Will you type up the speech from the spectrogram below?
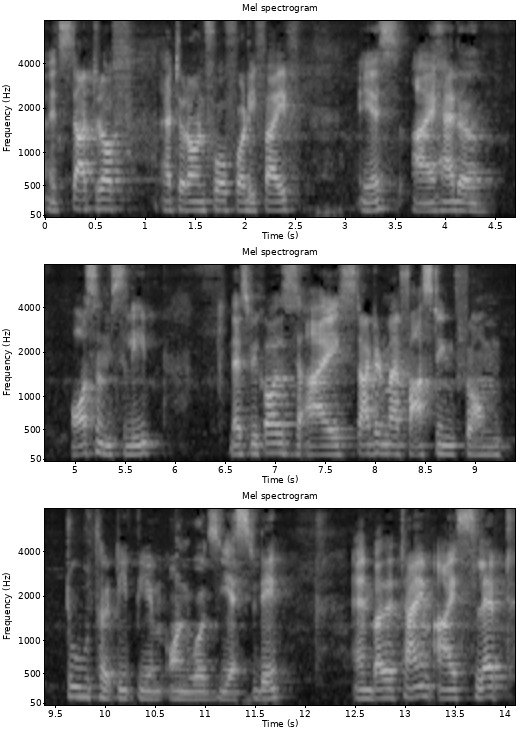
it started off at around 4:45. Yes, I had a awesome sleep. That's because I started my fasting from 2:30 p.m. onwards yesterday, and by the time I slept,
